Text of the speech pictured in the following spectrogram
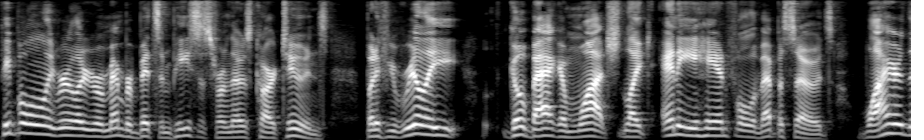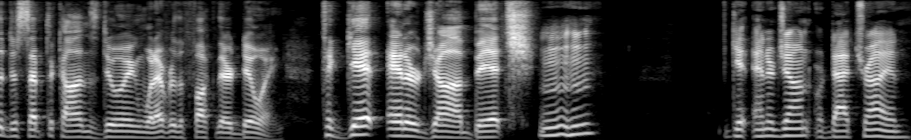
People only really remember bits and pieces from those cartoons, but if you really go back and watch like any handful of episodes, why are the Decepticons doing whatever the fuck they're doing? To get Energon, bitch. mm-hmm. Get Energon or die trying.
